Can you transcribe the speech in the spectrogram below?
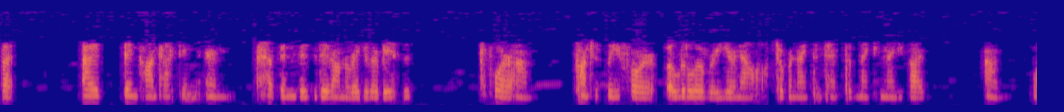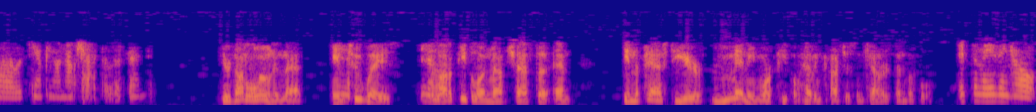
but I've been contacting and have been visited on a regular basis for um consciously for a little over a year now, October 9th and 10th of 1995. Um, while I was camping on Mount Shasta with a friend. You're not alone in that. In two ways. No. A lot of people on Mount Shasta and in the past year, many more people having conscious encounters than before. it's amazing how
